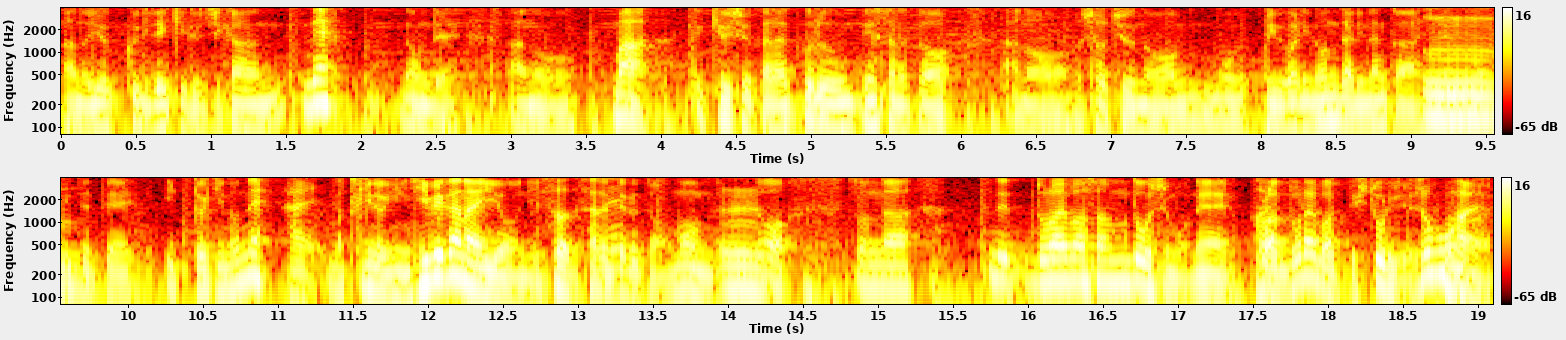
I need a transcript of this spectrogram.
あのゆっくりできる時間ねなのであのまあ九州から来る運転手さんだとあの焼酎のお湯割り飲んだりなんかしてるのを見てて一時のねはい。まあ、次の日に響かないようにされてるとは思うんだけど、そんなでドライバーさん同士もね、ほらドライバーって一人でしょ本来、はい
